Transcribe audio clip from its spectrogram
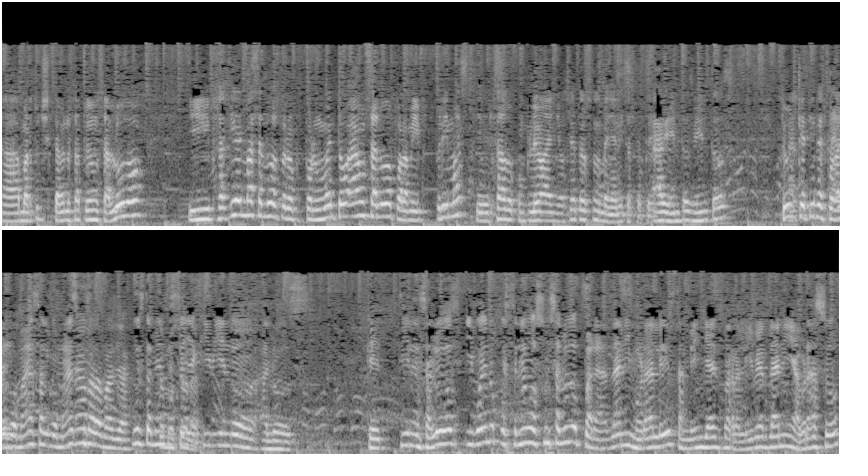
a Martucci que también nos está pidiendo un saludo. Y pues aquí hay más saludos, pero por el momento, ah, un saludo para mi prima, que el sábado cumplió años, ya tenemos unas mañanitas, Pepe. Ah, vientos, vientos. ¿Tú qué tienes por ahí? Algo más, algo más. Ah, nada más ya. Justamente Te estoy aquí viendo a los que tienen saludos. Y bueno, pues tenemos un saludo para Dani Morales, también ya es barra libre. Dani, abrazo.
